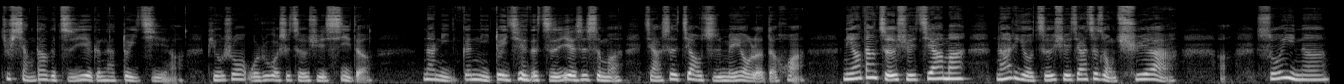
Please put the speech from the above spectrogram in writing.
就想到个职业跟他对接啊。比如说，我如果是哲学系的，那你跟你对接的职业是什么？假设教职没有了的话，你要当哲学家吗？哪里有哲学家这种缺啊？啊，所以呢，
